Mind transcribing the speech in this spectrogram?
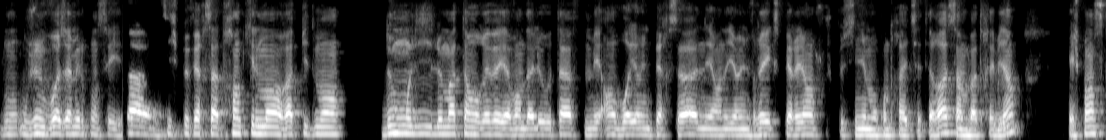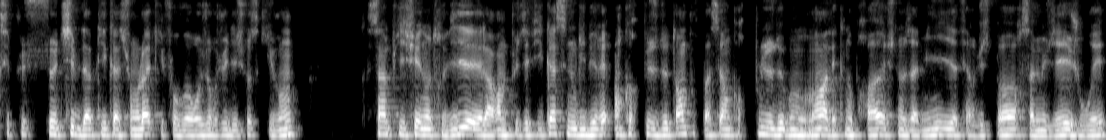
où je ne vois jamais le conseiller. si je peux faire ça tranquillement, rapidement, de mon lit le matin au réveil avant d'aller au taf, mais en voyant une personne et en ayant une vraie expérience, je peux signer mon contrat, etc. Ça me va très bien. Et je pense que c'est plus ce type d'application-là qu'il faut voir aujourd'hui des choses qui vont simplifier notre vie et la rendre plus efficace et nous libérer encore plus de temps pour passer encore plus de bons moments avec nos proches, nos amis, faire du sport, s'amuser, jouer.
